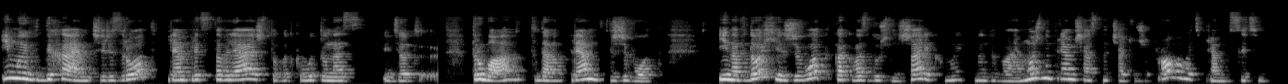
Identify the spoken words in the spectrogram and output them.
И мы вдыхаем через рот, прям представляя, что вот как будто у нас идет труба туда, прям в живот. И на вдохе живот, как воздушный шарик, мы надуваем. Можно прямо сейчас начать уже пробовать, прямо с этим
